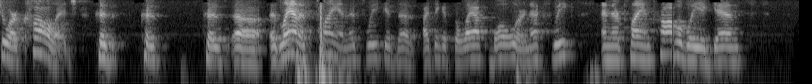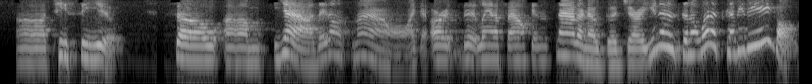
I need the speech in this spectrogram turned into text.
sure, college, because because because uh, Atlanta's playing this week at the I think it's the last bowl or next week, and they're playing probably against uh, TCU. So um, yeah, they don't know. Like or the Atlanta Falcons, nah, they're no good, Jerry. You know who's going to win? It's going to be the Eagles.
